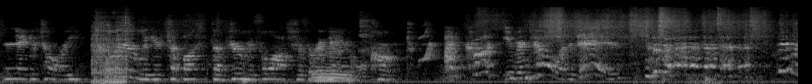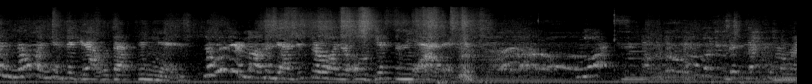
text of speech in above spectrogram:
Negatory. Clearly it's a bust of German philosopher Immanuel Kant. I can't even tell what it is. Even no one can figure out what that thing is. No wonder mom and dad just throw all your old gifts in the attic. What? How much you've been messing around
